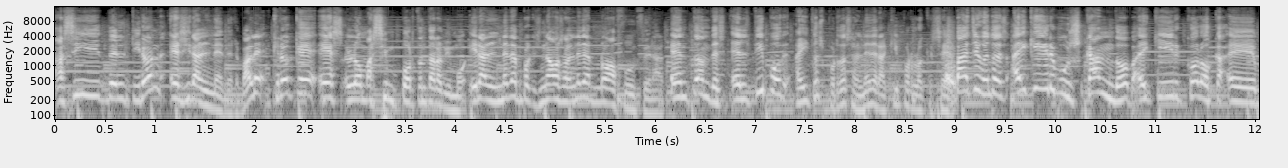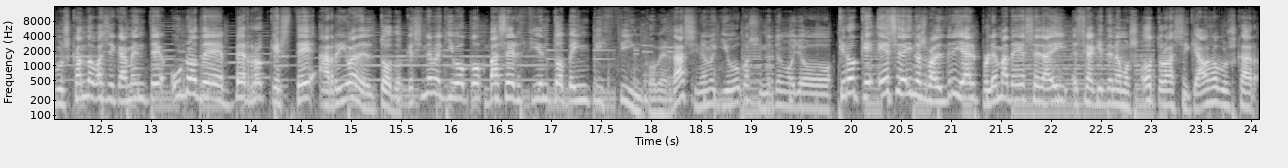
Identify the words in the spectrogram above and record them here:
así del tirón, es ir al nether, ¿vale? Creo que es lo más importante ahora mismo, ir al nether porque si no vamos al nether no va a funcionar. Entonces, el tipo de... Hay dos por dos al nether aquí por lo que sea. Vale, chicos, entonces hay que ir buscando, hay que ir coloca eh, buscando básicamente uno de bedrock que esté arriba del todo, que si no me equivoco, va a ser 125, ¿verdad? Si no me equivoco, si no tengo yo... Creo que ese de ahí nos valdría, el problema de ese de ahí es que aquí tenemos otro, así que vamos a buscar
